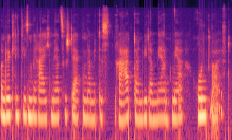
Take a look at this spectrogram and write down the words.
und wirklich diesen Bereich mehr zu stärken, damit das Rad dann wieder mehr und mehr rund läuft.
